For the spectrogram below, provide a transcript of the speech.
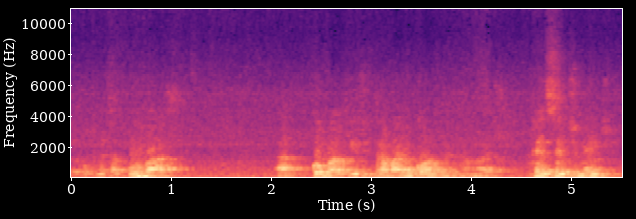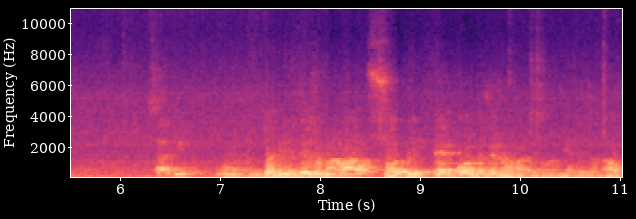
Eu vou começar por baixo. Ah, como aqui de trabalho regionais, recentemente saiu em 2013 um manual sobre é, contas regionais, economia regional,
